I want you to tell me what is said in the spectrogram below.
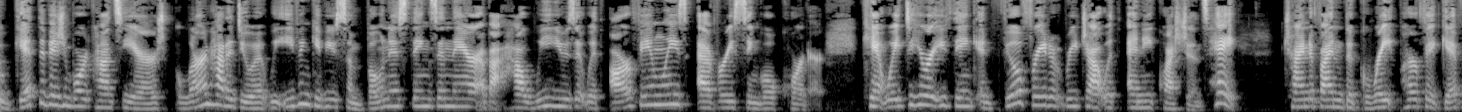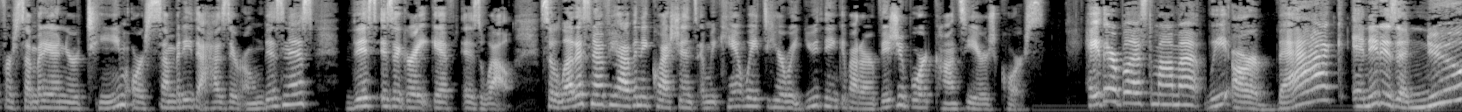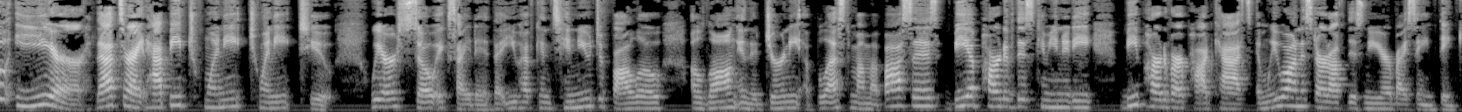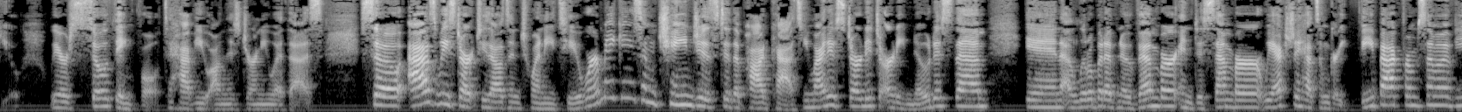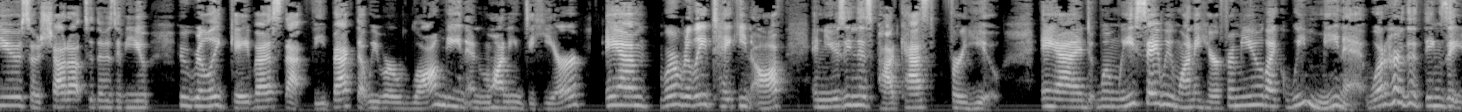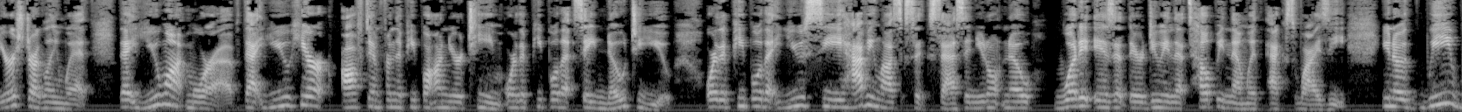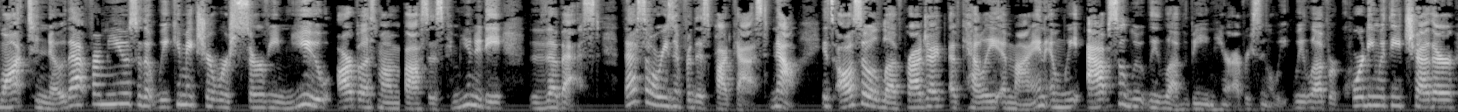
Get the Vision Board Concierge, learn how to do it. We even give you some bonus things in there about how we use it with our families every single quarter. Can't wait to hear what you think and feel free to reach out with any questions. Hey, trying to find the great perfect gift for somebody on your team or somebody that has their own business, this is a great gift as well. So let us know if you have any questions, and we can't wait to hear what you think about our Vision Board Concierge course. Hey there, blessed mama. We are back and it is a new year. That's right. Happy 2022. We are so excited that you have continued to follow along in the journey of blessed mama bosses, be a part of this community, be part of our podcast. And we want to start off this new year by saying thank you. We are so thankful to have you on this journey with us. So as we start 2022, we're making some changes to the podcast. You might have started to already notice them in a little bit of November November and December. We actually had some great feedback from some of you. So, shout out to those of you who really gave us that feedback that we were longing and wanting to hear. And we're really taking off and using this podcast for you. And when we say we want to hear from you, like we mean it. What are the things that you're struggling with that you want more of, that you hear often from the people on your team or the people that say no to you or the people that you see having lots of success and you don't know what it is that they're doing that's helping them with XYZ. You know, we want to know that from you so that we can make sure we're serving you, our Blessed Mom Bosses community, the best. That's the whole reason for this podcast. Now, it's also a love project of Kelly and mine, and we absolutely love being here every single week. We love recording with each other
